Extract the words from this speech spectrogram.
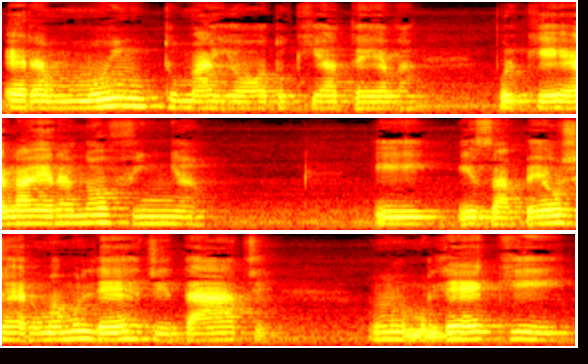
era muito maior do que a dela, porque ela era novinha e Isabel já era uma mulher de idade, uma mulher que,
